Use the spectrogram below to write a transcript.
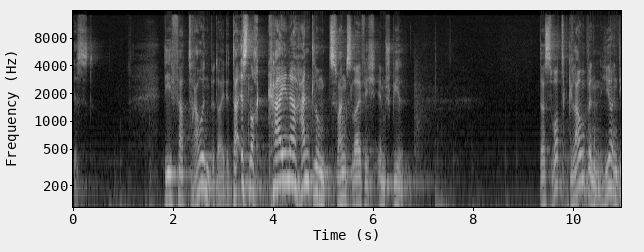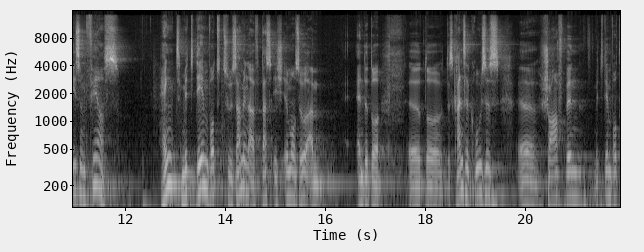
ist. Die Vertrauen bedeutet, da ist noch keine Handlung zwangsläufig im Spiel. Das Wort Glauben hier in diesem Vers hängt mit dem Wort zusammen, auf das ich immer so am Ende der, äh, der, des Kanzelgrußes äh, scharf bin, mit dem Wort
